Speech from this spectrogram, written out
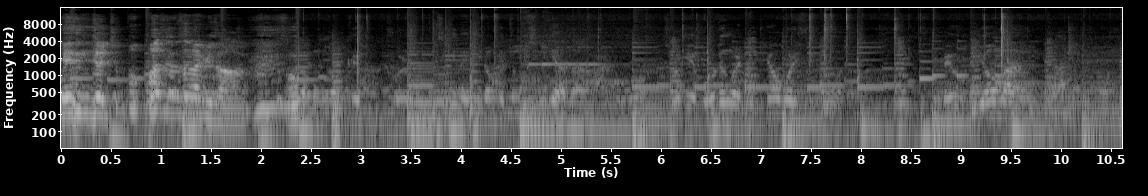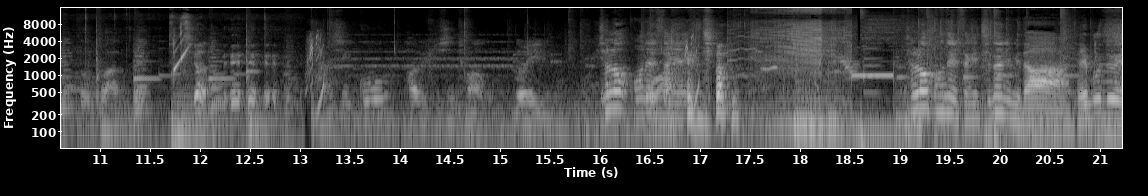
얘는 진짜 축복받은 사람이다. 뭔가 그불 움직이는 이런 게 좀 신기하다. 저게 모든 걸 다 태워버릴 수 있는 거다. 매우 위험한 너도 안 돼. 않네. 맛있고 바비큐 신청하고 너의 셜록 호넬상의 셜록 호넬상의 진원입니다. 대부도에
